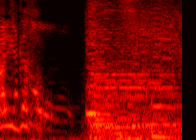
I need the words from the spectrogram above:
ありがとう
